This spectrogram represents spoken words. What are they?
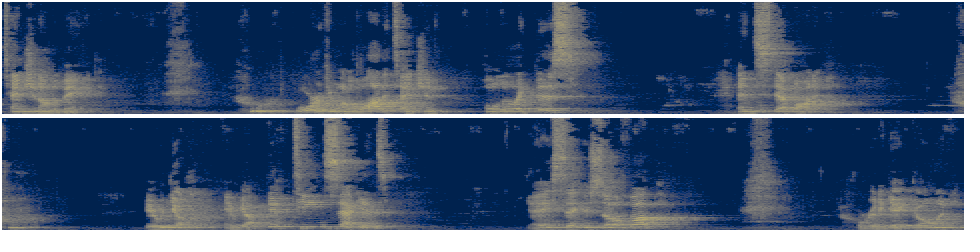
tension on the band. Or if you want a lot of tension, hold it like this and step on it. Here we go. Okay, we got 15 seconds. Okay, set yourself up. We're gonna get going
